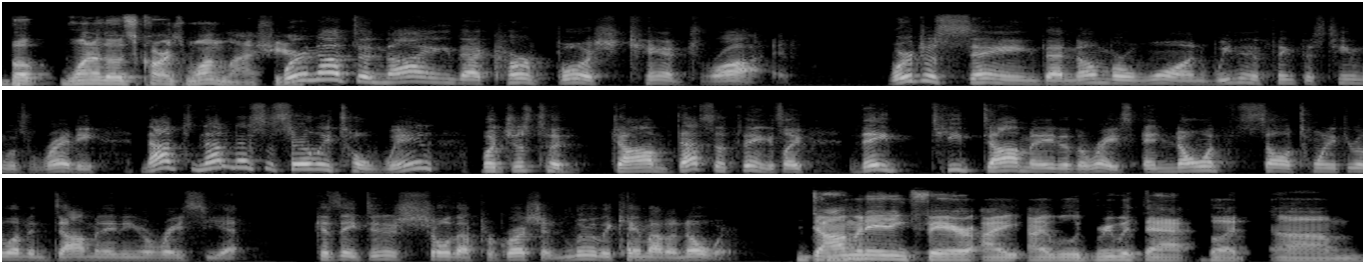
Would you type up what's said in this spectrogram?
But one of those cars won last year. We're not denying that Kurt Busch can't drive. We're just saying that number one, we didn't think this team was ready, not not necessarily to win, but just to dom. That's the thing. It's like they he dominated the race, and no one saw 2311 dominating a race yet because they didn't show that progression. It literally came out of nowhere. Dominating fair, I I will agree with that, but um,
